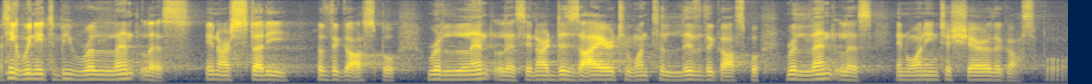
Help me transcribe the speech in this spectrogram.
I think we need to be relentless in our study of the gospel, relentless in our desire to want to live the gospel, relentless in wanting to share the gospel.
